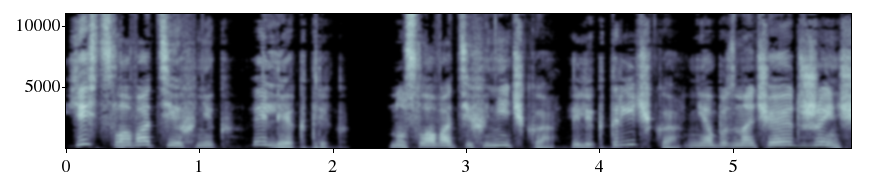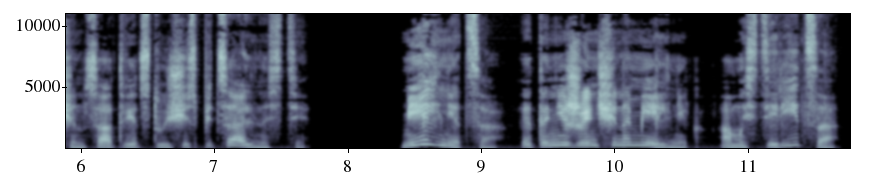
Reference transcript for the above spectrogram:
Есть слова «техник», «электрик», но слова «техничка», «электричка» не обозначают женщин соответствующей специальности. Мельница – это не женщина-мельник, а мастерица –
